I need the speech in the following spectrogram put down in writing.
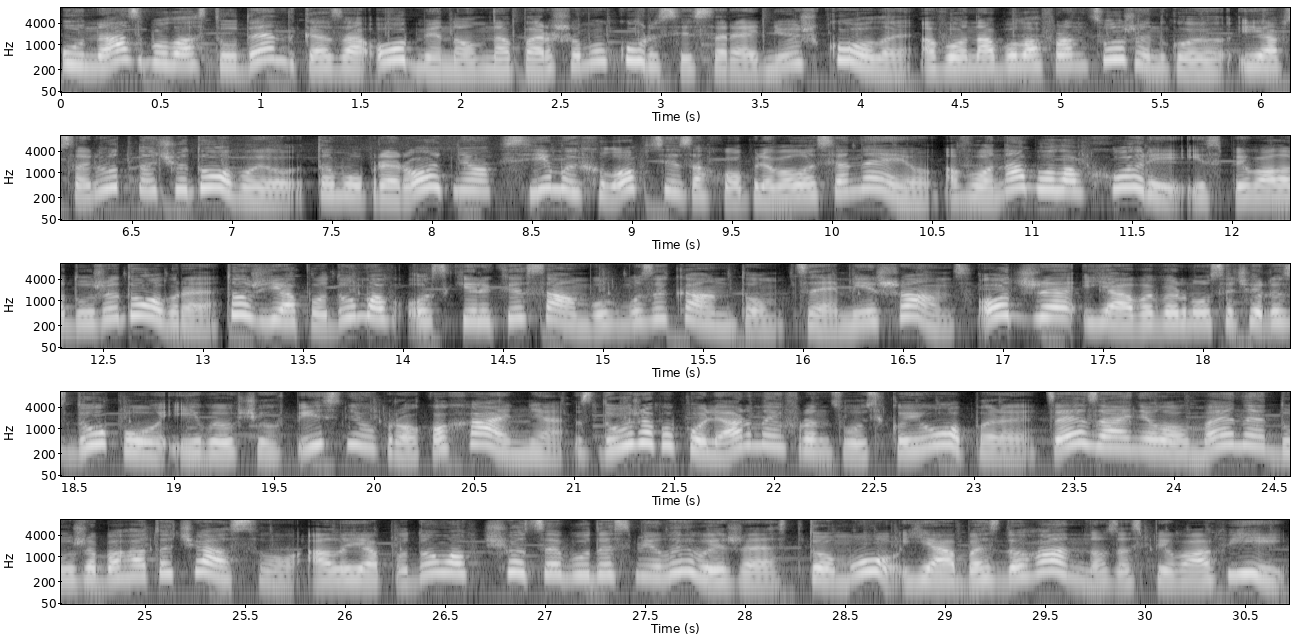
У нас була студентка за обміном на першому курсі середньої школи, вона була француженкою і абсолютно чудовою, тому природньо всі ми хлопці захоплювалися нею. Вона була в хорі і співала дуже добре. Тож я подумав, оскільки сам був музикантом, це мій шанс. Отже, я вивернувся через дупу і вивчив пісню про кохання з дуже популярної французької опери. Це зайняло в мене дуже багато часу, але я подумав, що це буде сміливий жест. Тому я бездоганно заспівав їй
